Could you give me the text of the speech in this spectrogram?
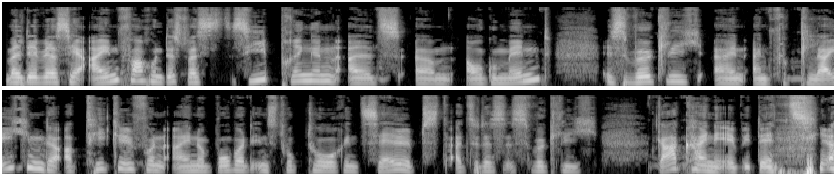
weil der wäre sehr einfach und das, was Sie bringen als ähm, Argument, ist wirklich ein, ein vergleichender Artikel von einer Bobart-Instruktorin selbst. Also das ist wirklich gar keine Evidenz, ja.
